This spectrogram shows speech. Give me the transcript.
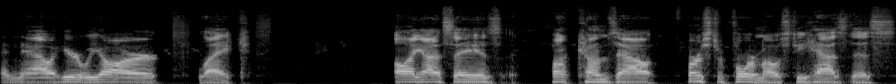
and now here we are, like, all I gotta say is, Punk comes out first and foremost. He has this.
